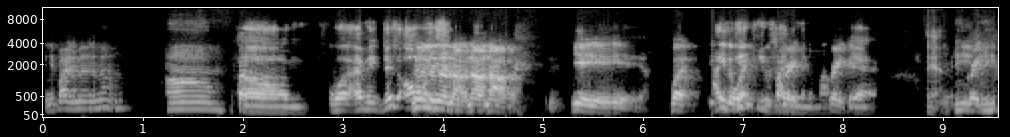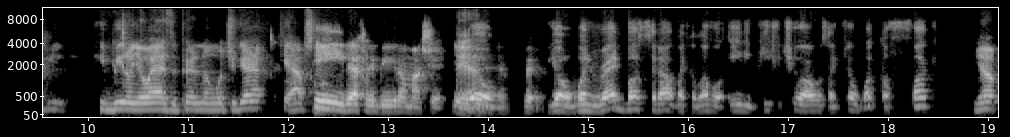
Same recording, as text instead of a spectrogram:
Can you fight him in the mountain? Um, um well i mean there's always no, no, no, no, no. Yeah, yeah, yeah, yeah. But I either way, think it was great. him in the. Great game. yeah Yeah. he, Great he, game. beat- he beat on your ass depending on what you got. Yeah, absolutely. He definitely beat on my shit. Yeah. Yo. yeah. yo when red busted out like a level 80 pikachu i was like yo what the fuck Yep.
